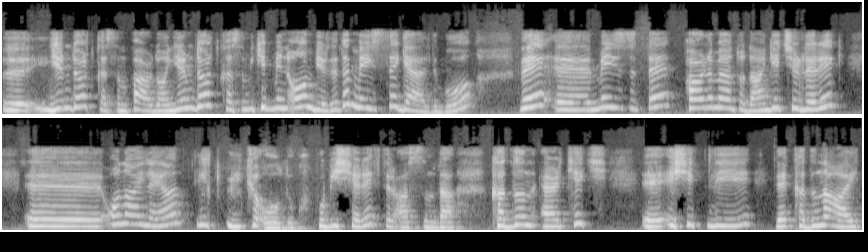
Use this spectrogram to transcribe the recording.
e, 24 Kasım pardon 24 Kasım 2011'de de meclise geldi bu ve e, mecliste parlamentodan geçirilerek e, onaylayan ilk ülke olduk. Bu bir şereftir aslında. Kadın erkek e, eşitliği ve kadına ait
